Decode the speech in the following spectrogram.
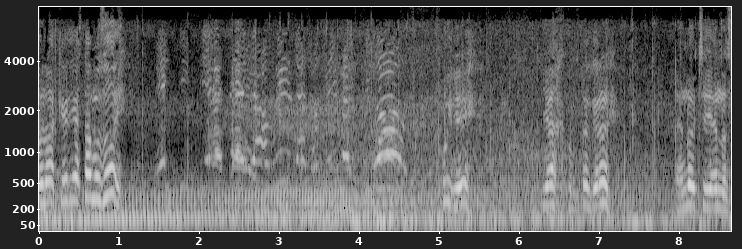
Hola, ¿qué día estamos hoy? 27 de abril de 2022. Muy bien, ya como están verán, la noche ya nos,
